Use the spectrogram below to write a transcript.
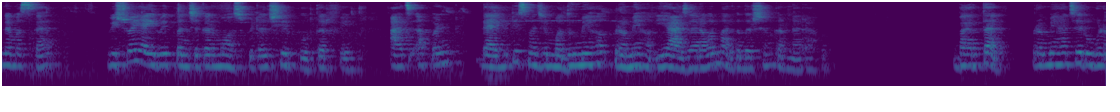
नमस्कार. विश्व आयुर्वेद पंचकर्म हॉस्पिटल शिरपूरतर्फे आज आपण डायबिटीस म्हणजे मधुमेह प्रमेह या आजारावर मार्गदर्शन करणार आहोत. भारतात प्रमेहाचे रुग्ण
